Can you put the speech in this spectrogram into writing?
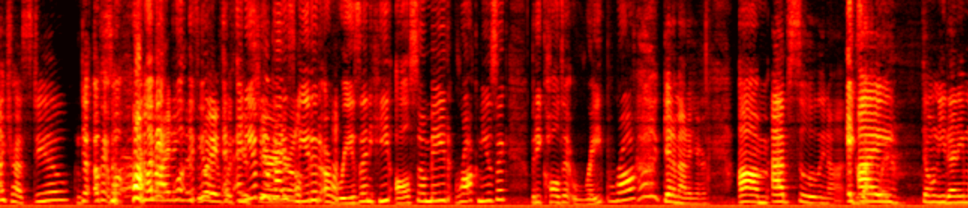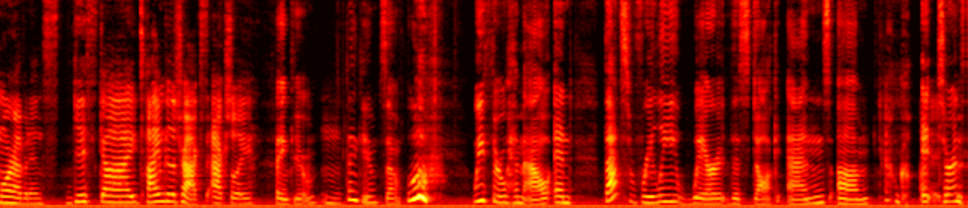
I trust you. Yeah, okay, So well, I'm let me. riding Well, this if you, wave if with any you, of you guys girl. needed a reason, he also made rock music, but he called it rape rock. Get him out of here. Um, Absolutely not. Exactly. I don't need any more evidence. This guy, time to the tracks, actually. thank you, Mm. thank you. So Oof. we threw him out, and that's really where this doc ends. Um, Oh god. it turns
